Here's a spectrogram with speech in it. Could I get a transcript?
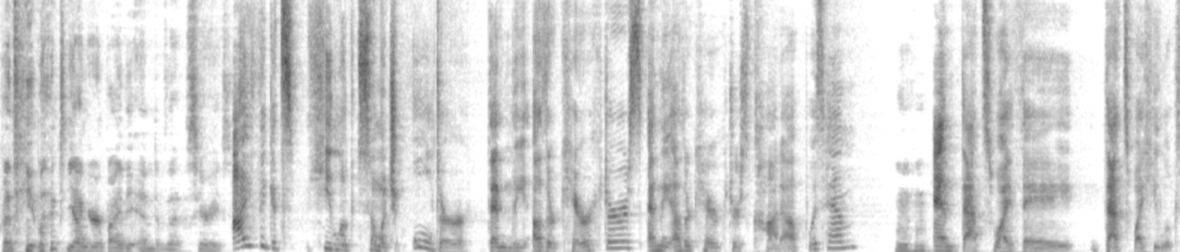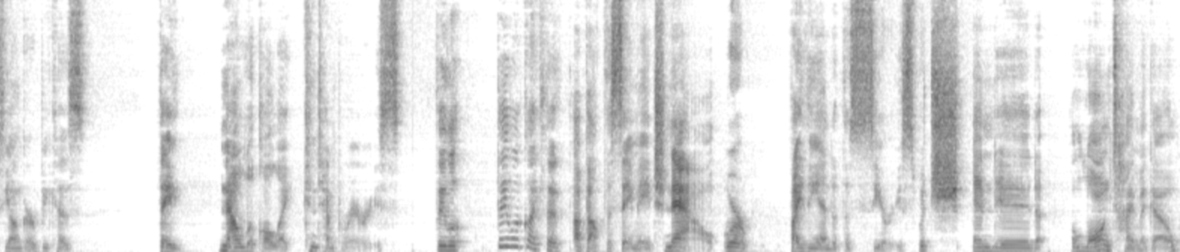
but he looked younger by the end of the series. I think it's he looked so much older than the other characters, and the other characters caught up with him, Mm-hmm. and that's why they that's why he looks younger because they now look all like contemporaries. They look they look like they're about the same age now, or by the end of the series, which ended a long time ago.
